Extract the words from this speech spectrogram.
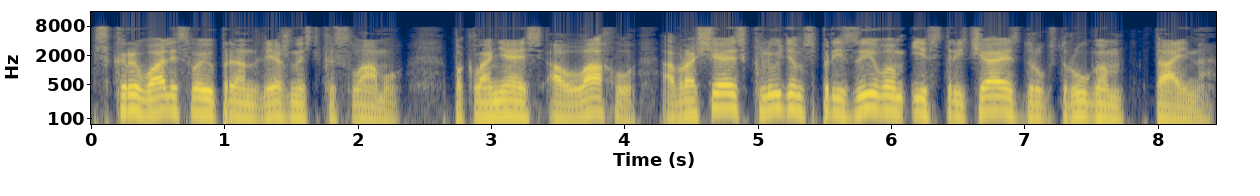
скрывали свою принадлежность к исламу, поклоняясь Аллаху, обращаясь к людям с призывом и встречаясь друг с другом тайно.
